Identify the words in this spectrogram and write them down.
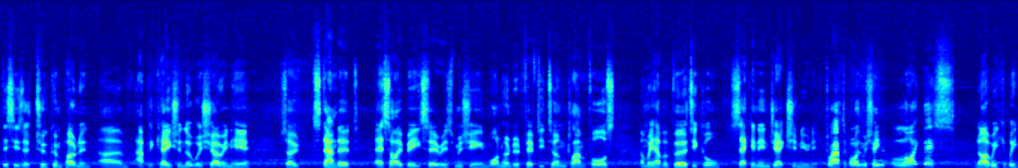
This is a two-component um, application that we're showing here. So standard SIB series machine, 150 ton clamp force, and we have a vertical second injection unit. Do I have to buy the machine like this? No, we can, we,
